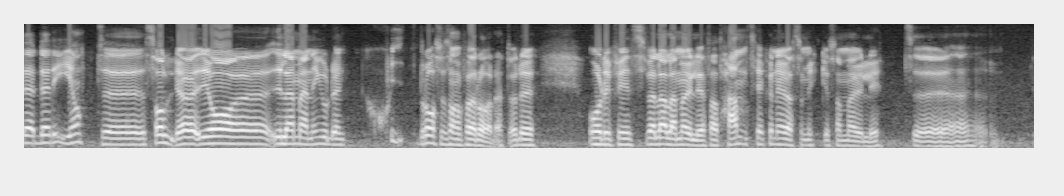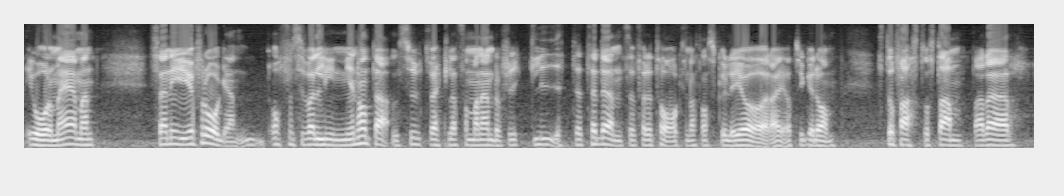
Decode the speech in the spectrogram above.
där, där är jag inte såld. Jag, jag, Eli Manning gjorde en skitbra säsong förra året. Och det, och det finns väl alla möjligheter att han ska kunna göra så mycket som möjligt eh, i år med. Men sen är ju frågan, offensiva linjen har inte alls utvecklats som man ändå fick lite tendenser för ett tag sedan att de skulle göra. Jag tycker de står fast och stampar där.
